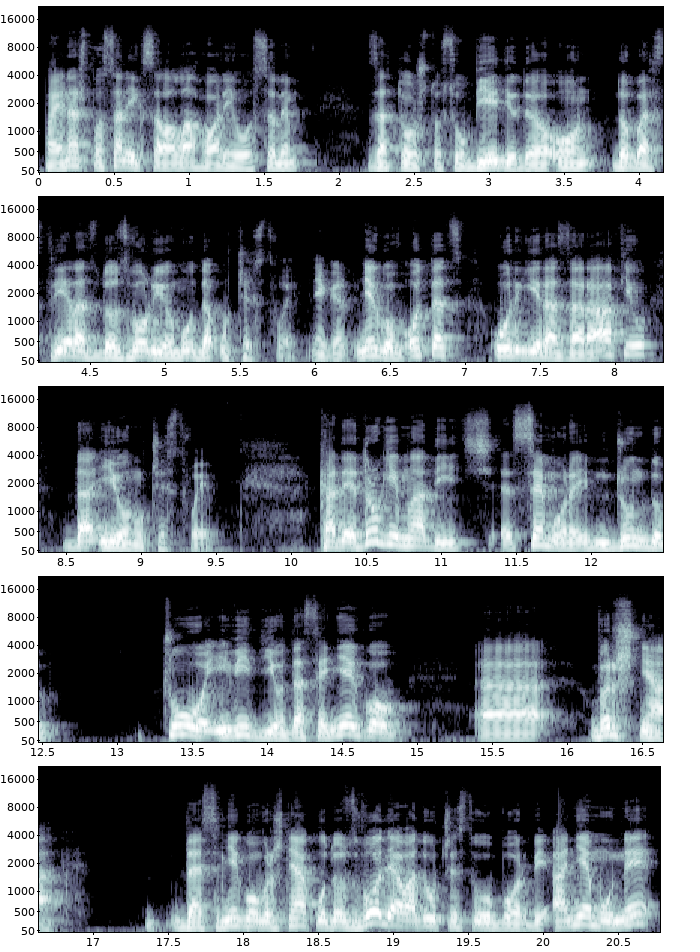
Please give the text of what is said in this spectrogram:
Pa je naš poslanik, sallallahu alaihi wasallam, zato što se ubijedio da je on dobar strijelac, dozvolio mu da učestvuje. Njega, njegov otac urgira za Rafiju da i on učestvuje. Kada je drugi mladić, Semure ibn Džundub, čuo i vidio da se njegov uh, vršnjak, da se njegovom vršnjaku dozvoljava da učestvuje u borbi, a njemu ne,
